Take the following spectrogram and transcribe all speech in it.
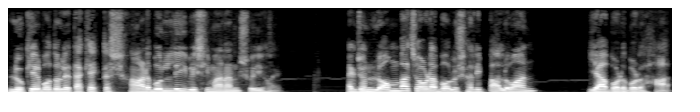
লোকের বদলে তাকে একটা ষাঁড় বললেই বেশি মানানসই হয়। একজন লম্বা চওড়া বলশালী পালোয়ান, ইয়া বড় বড় হাত।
